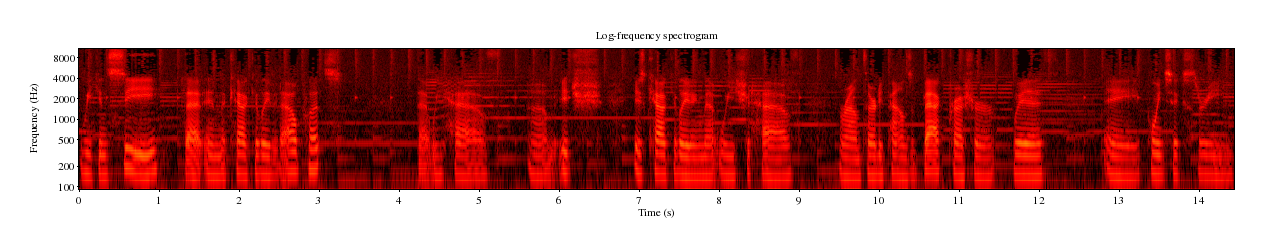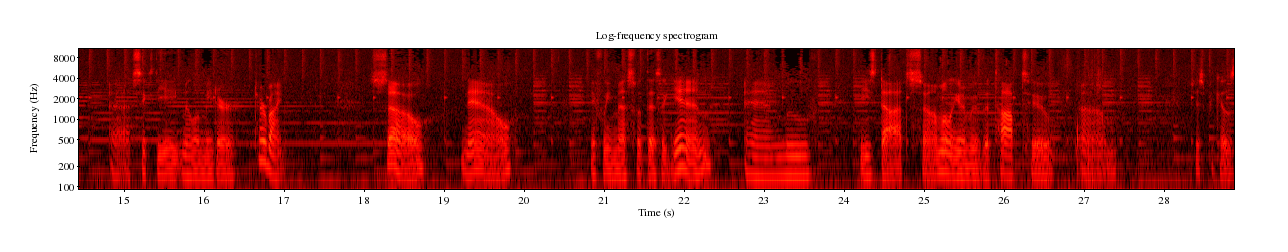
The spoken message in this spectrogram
we can see that in the calculated outputs that we have, um, each is calculating that we should have around 30 pounds of back pressure with a 0.63 uh, 68 millimeter turbine. So now if we mess with this again and move these dots, so I'm only going to move the top two um, just because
